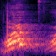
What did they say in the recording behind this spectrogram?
What?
